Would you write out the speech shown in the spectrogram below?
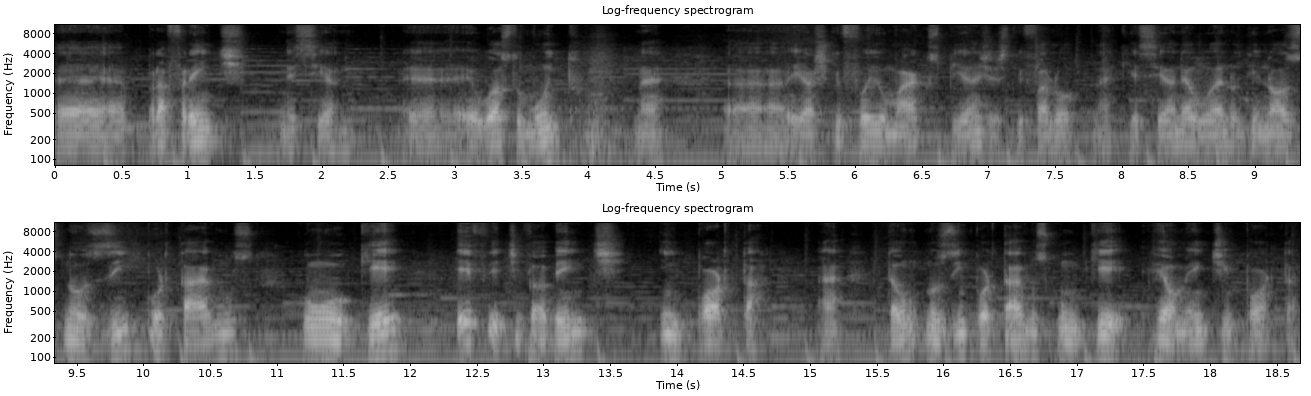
é, para frente nesse ano. É, eu gosto muito, né, uh, eu acho que foi o Marcos Piangers que falou né, que esse ano é o ano de nós nos importarmos com o que efetivamente importa. Né? Então, nos importarmos com o que realmente importa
